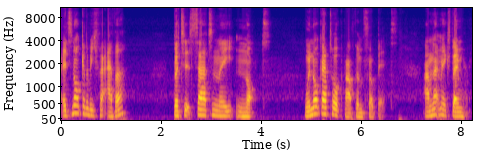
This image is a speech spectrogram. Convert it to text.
It's not going to be forever, but it's certainly not. We're not going to talk about them for a bit. And let me explain why.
